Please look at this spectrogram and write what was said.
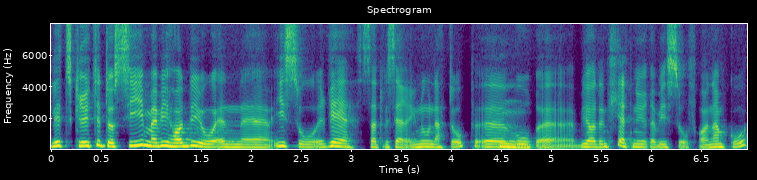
litt skrytete å si, men vi hadde jo en eh, ISO-resertifisering nå nettopp, eh, mm. hvor eh, vi hadde en helt ny revisor fra Nemco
